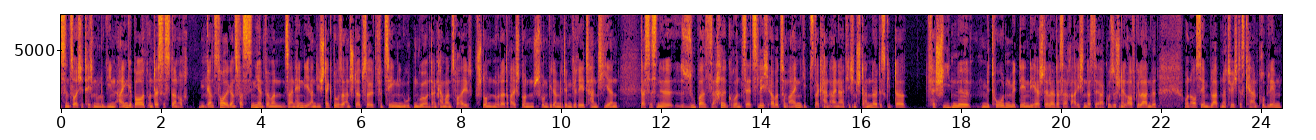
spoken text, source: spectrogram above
Es sind solche Technologien eingebaut und das ist dann auch ganz toll, ganz faszinierend, wenn man sein Handy an die Steckdose anstöpselt für zehn Minuten nur und dann kann man zwei Stunden oder drei Stunden schon wieder mit dem Gerät hantieren. Das ist eine super Sache grundsätzlich, aber zum einen gibt es da keinen einheitlichen Standard. Es gibt da verschiedene Methoden, mit denen die Hersteller das erreichen, dass der Akku so schnell aufgeladen wird. Und außerdem bleibt natürlich das Kernproblem,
